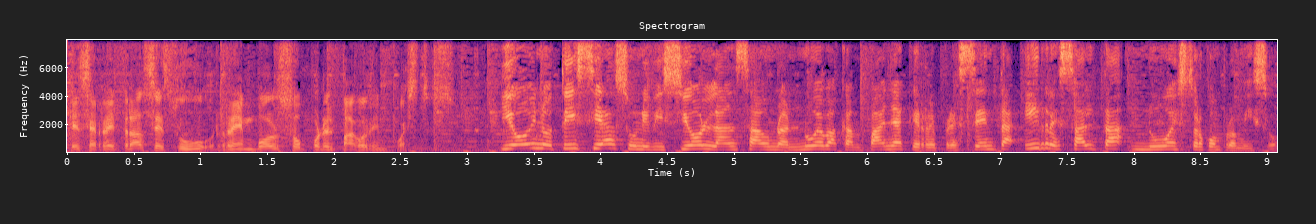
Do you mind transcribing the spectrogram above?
que se retrase su reembolso por el pago de impuestos. Y hoy Noticias Univisión lanza una nueva campaña que representa y resalta nuestro compromiso.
